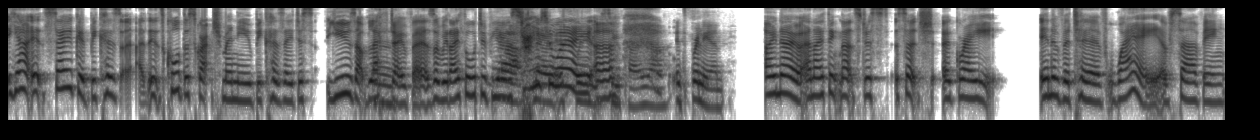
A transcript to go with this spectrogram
Yeah, it's so good because uh, it's called the scratch menu because they just use up leftovers. I mean, I thought of you straight Mm. no, It's away. really uh, super. Yeah, it's brilliant. I know, and I think that's just such a great innovative way of serving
